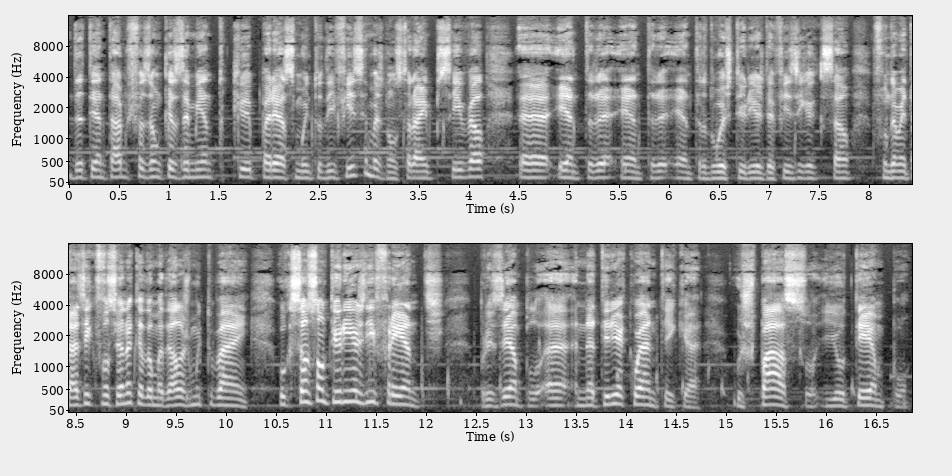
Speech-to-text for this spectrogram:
de tentarmos fazer um casamento que parece muito difícil, mas não será impossível, uh, entre, entre, entre duas teorias da física que são fundamentais e que funcionam cada uma delas muito bem. O que são, são teorias diferentes. Por exemplo, uh, na teoria quântica, o espaço e o tempo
